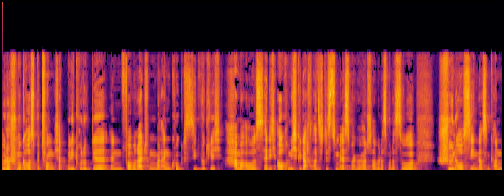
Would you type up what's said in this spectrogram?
oder Schmuck aus Beton. Ich habe mir die Produkte in Vorbereitung mal angeguckt. Sieht wirklich Hammer aus. Hätte ich auch nicht gedacht, als ich das zum ersten Mal gehört habe, dass man das so schön aussehen lassen kann.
